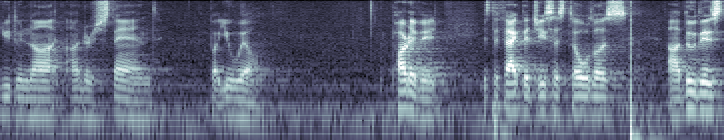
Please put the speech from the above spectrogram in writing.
you do not understand, but you will. Part of it is the fact that Jesus told us, uh, Do this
